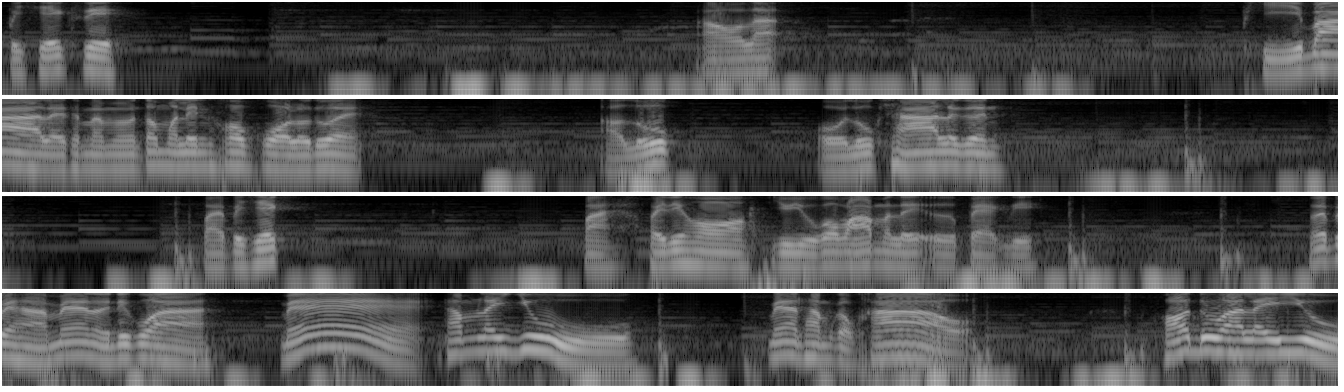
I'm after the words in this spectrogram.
ไปเช็คสิ เอาละ ผีบ้าอะไรทำไมมันต้องมาเล่นครอบครัวเราด้วย เอาลุก โอ้ลุกช้าเหลือเกิน ไปไปเช็ค ไปไปที่ฮอ อยู่ๆก็ว้ามาเลยเออแปลกดีเฮ้ไปหาแม่หน่อยดีกว่า แม่ทำอะไรอยู่ แม่ทำกับข้าวพ่อดูอะไรอยู่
